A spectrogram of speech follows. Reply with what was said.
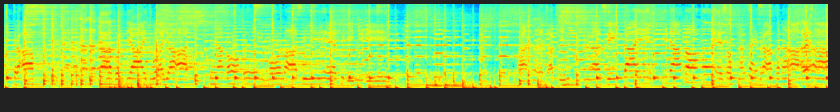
งกระอับตาคนยายทั่วยานนางน้องเอ้ยขอลาเสียทีท่านจะคิดสิ่งใดที่นาน้องเอ้ยสมนังใจปรารถนา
